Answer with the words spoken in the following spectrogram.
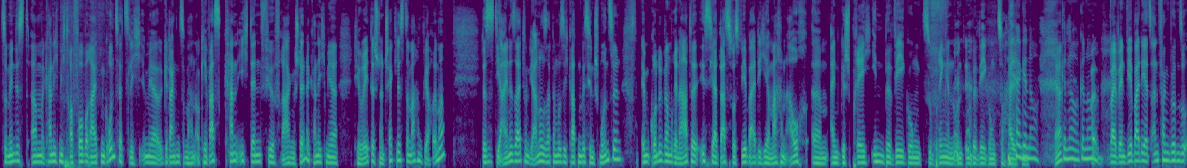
zumindest ähm, kann ich mich darauf vorbereiten, grundsätzlich mir Gedanken zu machen, okay, was kann ich denn für Fragen stellen? Da kann ich mir theoretisch eine Checkliste machen, wie auch immer. Das ist die eine Seite und die andere Seite muss ich gerade ein bisschen schmunzeln. Im Grunde genommen, Renate, ist ja das, was wir beide hier machen, auch ähm, ein Gespräch in Bewegung zu bringen und in Bewegung zu halten. Ja, genau. Ja? Genau, genau. Weil, weil wenn wir beide jetzt anfangen würden, so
